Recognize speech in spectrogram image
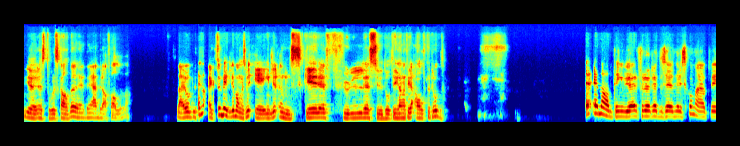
gjøre stor skade, det, det, er bra for alle. da. Det er jo det er ikke så veldig mange som egentlig ønsker full sudotilgang til alt det prod. En annen ting vi gjør for å redusere den risikoen, er at vi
